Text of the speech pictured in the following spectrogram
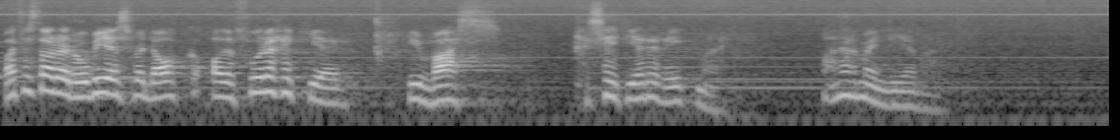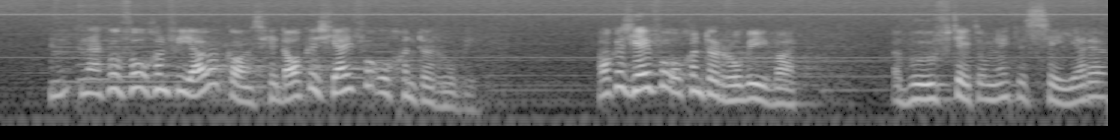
Wat is daar 'n Robbie is wat dalk al 'n vorige keer hier was gesê het Here red my. Verander my lewe. En, en ek wil vanoggend vir jou 'n kans gee. Dalk is jy vanoggend 'n Robbie. Dalk is jy vanoggend 'n Robbie wat 'n behoefte het om net te sê Here,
